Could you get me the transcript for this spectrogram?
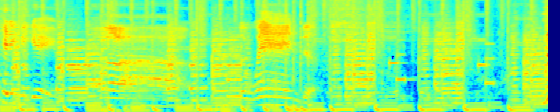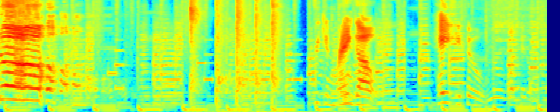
kidding me, game? Ah, the wind! No! Freaking Rango! Hate you! We were one hit away.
